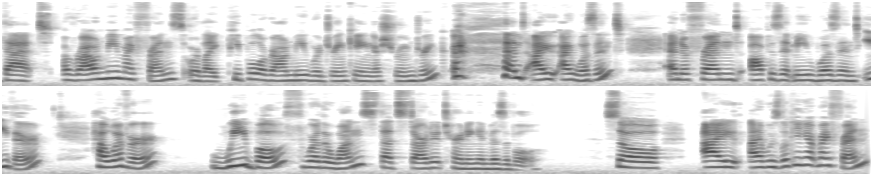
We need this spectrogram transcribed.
that around me, my friends or like people around me were drinking a shroom drink, and I, I wasn't, and a friend opposite me wasn't either. However, we both were the ones that started turning invisible. So I I was looking at my friend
